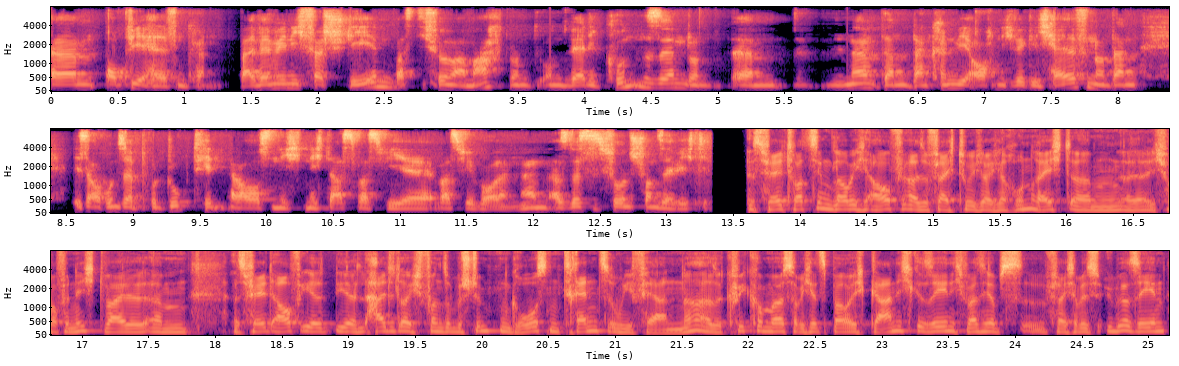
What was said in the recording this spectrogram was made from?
ähm, ob wir helfen können. Weil wenn wir nicht verstehen, was die Firma macht und, und wer die Kunden sind, und, ähm, ne, dann, dann können wir auch nicht wirklich helfen und dann ist auch unser Produkt hinten raus nicht, nicht das, was wir, was wir wollen. Ne? Also das ist für uns schon sehr wichtig. Es fällt trotzdem, glaube ich, auf, also vielleicht tue ich euch auch Unrecht, ähm, äh, ich hoffe nicht, weil ähm, es fällt auf, ihr, ihr, haltet euch von so bestimmten großen Trends irgendwie fern. Ne? Also Quick Commerce habe ich jetzt bei euch gar nicht gesehen. Ich weiß nicht, ob es, vielleicht habe ich es übersehen.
